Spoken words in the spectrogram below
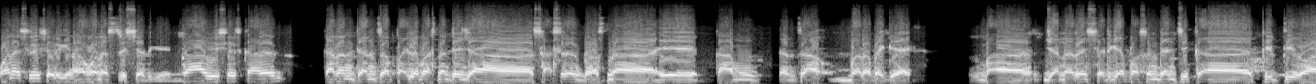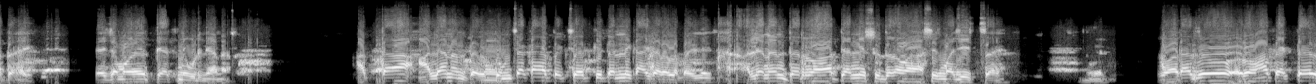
वनश्री शेडगे. हा वनश्री शेडगे. का विशेष कारण? कारण त्यांचं पहिल्यापासून त्यांच्या सासऱ्यापासून हे काम त्यांचा बऱ्यापैकी आहे. जनार्दन शेडग्यापासून त्यांची कीर्ती राहत आहे. त्याच्यामुळे त्याच निवडून येणार. आता आल्यानंतर तुमच्या काय अपेक्षा आहेत की त्यांनी काय करायला पाहिजे? आल्यानंतर त्यांनी सुधारावा अशीच माझी इच्छा आहे. आता जो रोहा फॅक्टर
